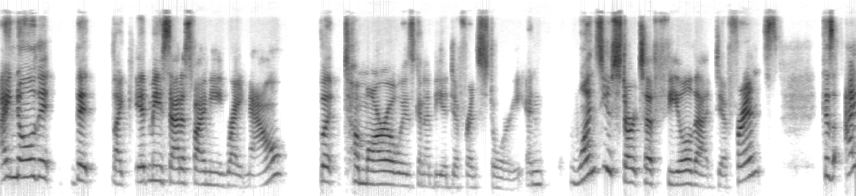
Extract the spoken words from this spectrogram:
i know that that like it may satisfy me right now but tomorrow is going to be a different story and once you start to feel that difference because i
